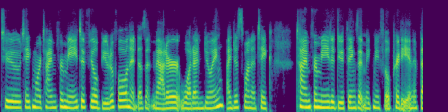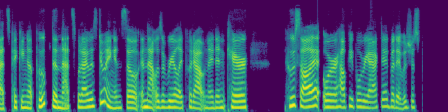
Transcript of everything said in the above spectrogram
to take more time for me to feel beautiful. And it doesn't matter what I'm doing. I just want to take time for me to do things that make me feel pretty. And if that's picking up poop, then that's what I was doing. And so, and that was a reel I put out and I didn't care who saw it or how people reacted, but it was just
